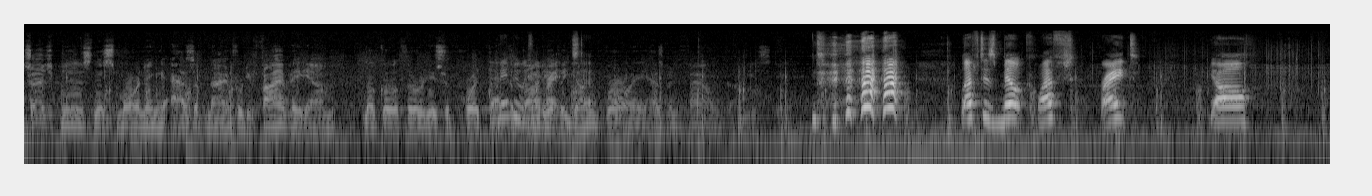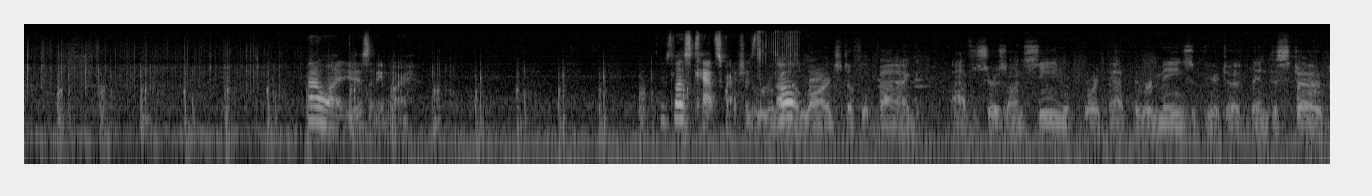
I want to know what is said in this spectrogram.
Tragic news this morning. As of 9:45 a.m., local authorities report that Maybe the body write of a young boy has been found on the estate. left is milk. Left, right. Y'all. I don't want to do this anymore. Less cat scratches. Oh, in a large duffel bag. Officers on scene report that the remains appear to have been disturbed.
